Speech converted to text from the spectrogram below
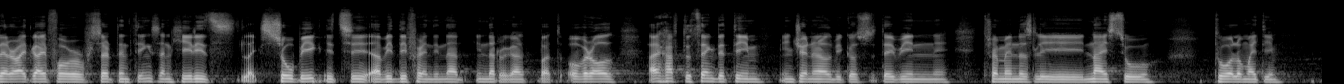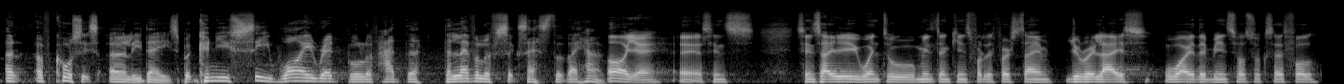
the right guy for certain things. And here it's like so big, it's a bit different in that in that regard. But overall, I have to thank the team in general because they've been tremendously nice to to all of my team. And of course, it's early days, but can you see why Red Bull have had the, the level of success that they have? Oh yeah, uh, since since I went to Milton Keynes for the first time, you realize why they've been so successful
